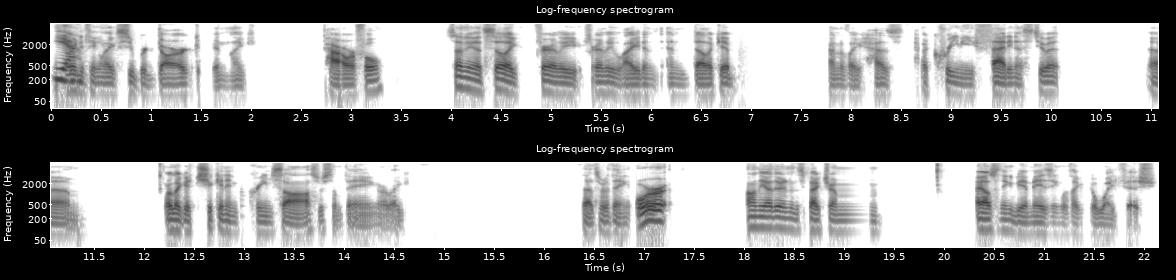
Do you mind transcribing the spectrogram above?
yeah. or anything like super dark and like powerful. Something that's still like fairly fairly light and, and delicate, kind of like has a creamy fattiness to it. Um or like a chicken and cream sauce or something, or like that sort of thing. Or on the other end of the spectrum, I also think it'd be amazing with like a whitefish.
